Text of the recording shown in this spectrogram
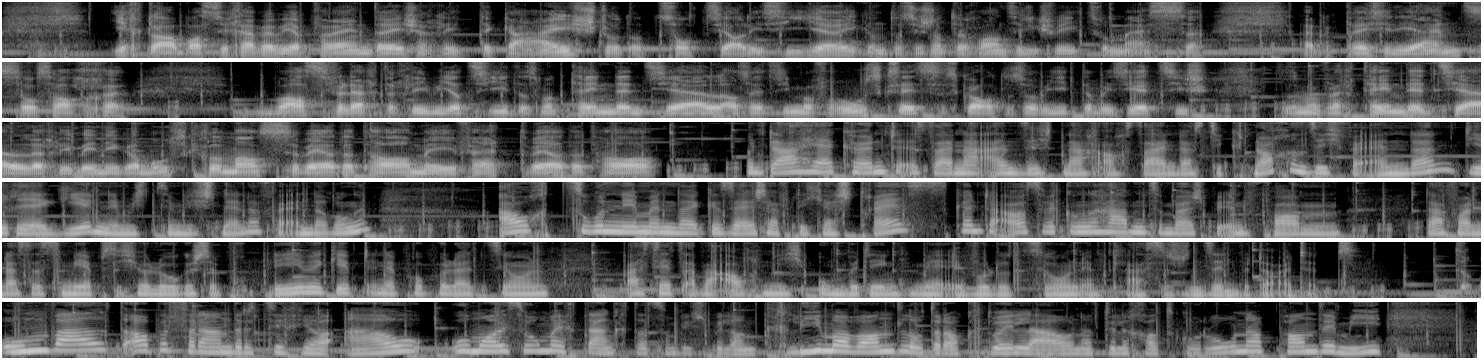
Ich glaube, was sich eben wird verändern, ist ein bisschen der Geist oder die Sozialisierung und das ist natürlich wahnsinnig schwierig zu messen. Eben die Resilienz, so Sachen. Was vielleicht ein bisschen wird sein, dass man tendenziell, also jetzt immer vorausgesetzt, es geht so weiter, wie es jetzt ist, dass man vielleicht tendenziell ein bisschen weniger Muskelmasse werden haben, mehr Fett werden haben. Und daher könnte es seiner Ansicht nach auch sein, dass die Knochen sich verändern. Die reagieren nämlich ziemlich schnell auf Veränderungen. Auch zunehmender gesellschaftlicher Stress könnte Auswirkungen haben, zum Beispiel in Form davon, dass es mehr psychologische Probleme gibt in der Population, was jetzt aber auch nicht unbedingt mehr Evolution im klassischen Sinn bedeutet. Die Umwelt aber verändert sich ja auch um uns herum. Ich denke da zum Beispiel an Klimawandel oder aktuell auch natürlich an die Corona-Pandemie.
